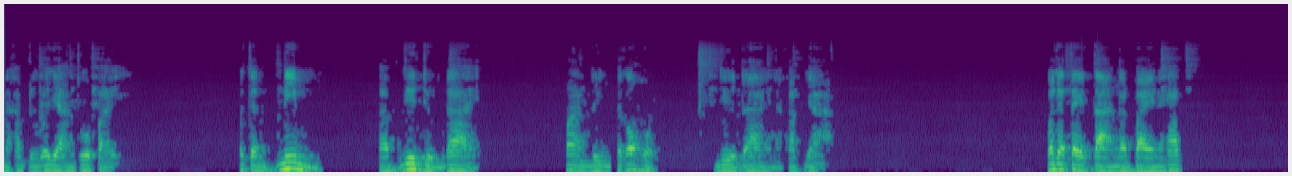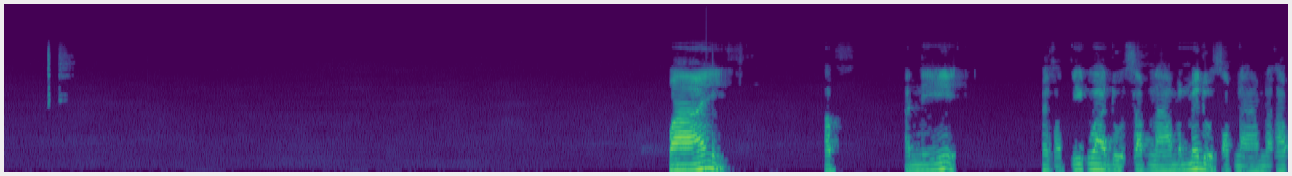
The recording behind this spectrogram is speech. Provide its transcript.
นะครับ หรือว่ายางทั่วไป ก็จะนิ่มครับยืดหยุ่นได้ม่านดึงแล้วก็หดยืดได้นะครับยาง ก็จะแตกต่างกันไปนะครับไม้ครับ อันนี้ให้เขาติ๊กว่าดูดซับน้ำมันไม่ดูดซับน้ำนะครับ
